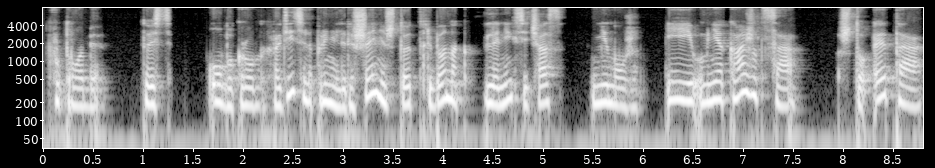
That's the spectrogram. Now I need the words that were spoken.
в утробе. То есть оба кровных родителя приняли решение, что этот ребенок для них сейчас не нужен. И мне кажется, что это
